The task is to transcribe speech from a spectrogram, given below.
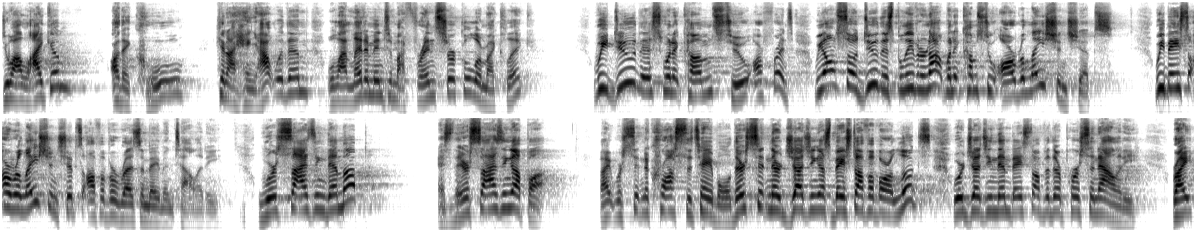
Do I like them? Are they cool? Can I hang out with them? Will I let them into my friend circle or my clique? We do this when it comes to our friends. We also do this, believe it or not, when it comes to our relationships. We base our relationships off of a resume mentality. We're sizing them up as they're sizing up uh, right? We're sitting across the table. They're sitting there judging us based off of our looks. We're judging them based off of their personality, right?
